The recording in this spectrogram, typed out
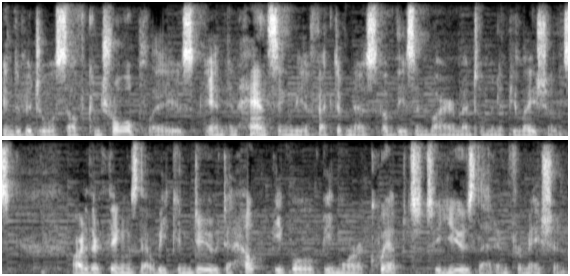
individual self control plays in enhancing the effectiveness of these environmental manipulations. Are there things that we can do to help people be more equipped to use that information?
